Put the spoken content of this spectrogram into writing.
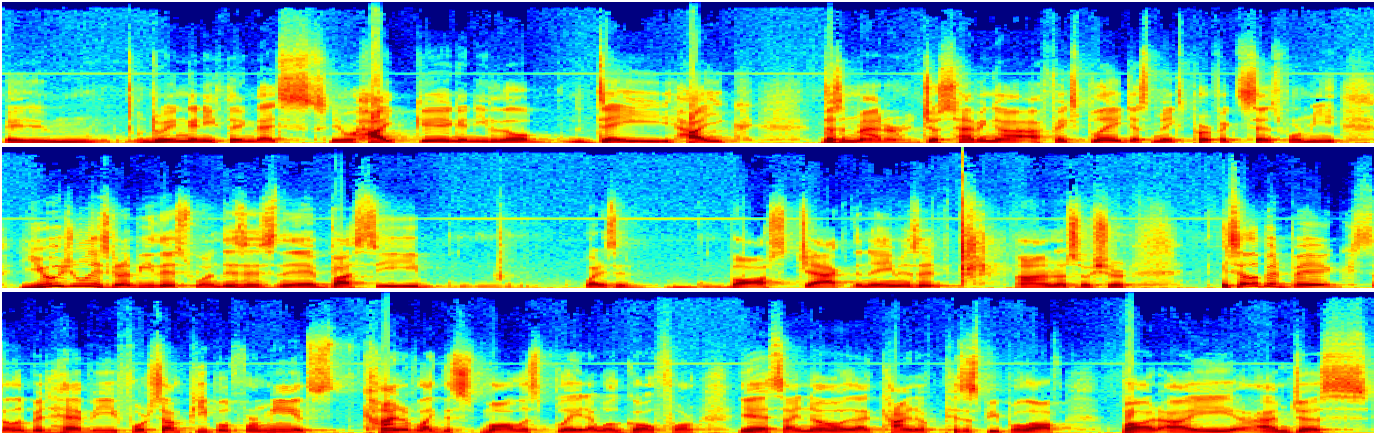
um, doing anything that's you know hiking, any little day hike. Doesn't matter. Just having a, a, fixed blade just makes perfect sense for me. Usually it's to be this one. This is the Busse what is it? Boss jack the name is it? I'm not so sure it's a little bit big, it's a little bit heavy. For some people, for me, it's kind of like the smallest blade I will go for. Yes, I know that kind of pisses people off, but I I'm just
